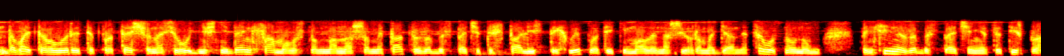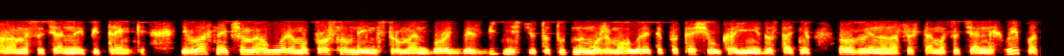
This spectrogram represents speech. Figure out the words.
Давайте говорити про те, що на сьогоднішній день сама основна наша мета це забезпечити сталість тих виплат, які мали наші громадяни. Це в основному пенсійне забезпечення, це ті ж програми соціальної підтримки. І власне, якщо ми говоримо про основний інструмент боротьби з бідністю, то тут ми можемо говорити про те, що в Україні достатньо розвинена система соціальних виплат,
